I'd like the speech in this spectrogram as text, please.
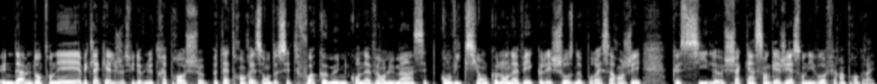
une dame dont on est avec laquelle je suis devenu très proche, peut-être en raison de cette foi commune qu'on avait en l'humain, cette conviction que l'on avait que les choses ne pourraient s'arranger que si le, chacun s'engageait à son niveau à faire un progrès.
